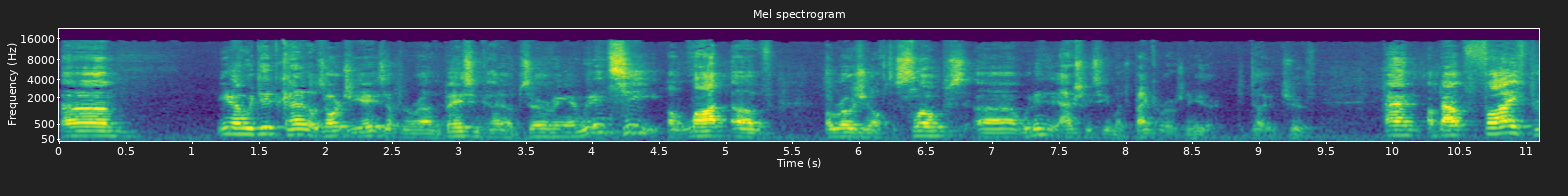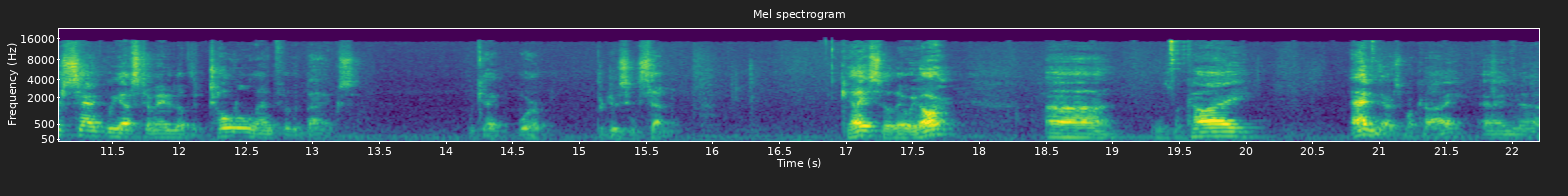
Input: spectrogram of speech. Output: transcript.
Um, you know, we did kind of those RGAs up and around the basin, kind of observing, and we didn't see a lot of erosion off the slopes. Uh, we didn't actually see much bank erosion either, to tell you the truth. And about 5% we estimated of the total length of the banks, okay, were producing sediment. Okay, so there we are. Uh, there's Mackay, and there's Mackay, and uh,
